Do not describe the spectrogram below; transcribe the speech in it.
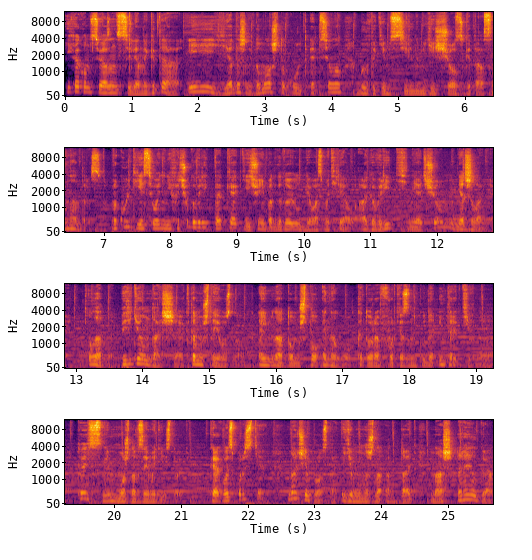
и как он связан с вселенной GTA. И я даже не думал, что культ Эпсилон был таким сильным еще с GTA San Andreas. Про культ я сегодня не хочу говорить, так как еще не подготовил для вас материал, а говорить ни о чем нет желания. Ладно, перейдем дальше, к тому, что я узнал. А именно о том, что НЛО, которое в форте Занкуда интерактивное, то есть с ним можно взаимодействовать. Как вы спросите? Да очень просто. Ему нужно отдать наш рейлган.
